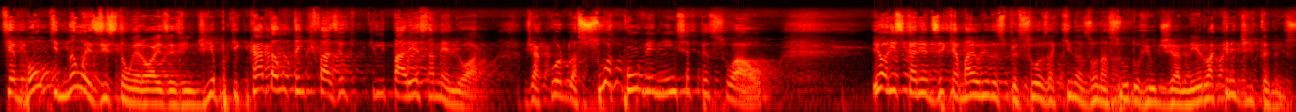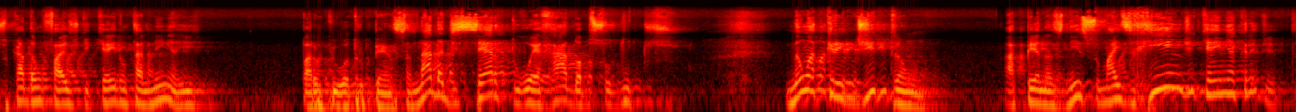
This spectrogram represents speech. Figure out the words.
Que é bom que não existam heróis hoje em dia, porque cada um tem que fazer o que lhe pareça melhor, de acordo com a sua conveniência pessoal. Eu arriscaria dizer que a maioria das pessoas aqui na zona sul do Rio de Janeiro acredita nisso. Cada um faz o que quer e não está nem aí para o que o outro pensa. Nada de certo ou errado absolutos. Não acreditam apenas nisso, mas riem de quem acredita.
